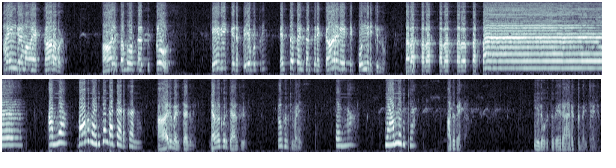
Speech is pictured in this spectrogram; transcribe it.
ഭയങ്കരമായ കാറപകടം ആൾ സംഭവ സ്ഥലത്ത് ക്ലോസ് കെ വി കെയുടെ പ്രിയപുത്രി എസ്തപ്പൻ സൺസിനെ കാറ് കയറ്റി കൊന്നിരിക്കുന്നു. അല്ല ബാബു മരിക്കാൻ കാത്തു കിടക്കാണോ ആര് മരിച്ചാലും ഞങ്ങൾക്കൊരു ചാൻസ് കിട്ടും. ടു ഫിഫ്റ്റി മണീസ് എന്നാ ഞാൻ മരിക്കാം. അത് വേണ്ട. ഈ ലോകത്ത് വേറെ ആരൊക്കെ മരിച്ചാലും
